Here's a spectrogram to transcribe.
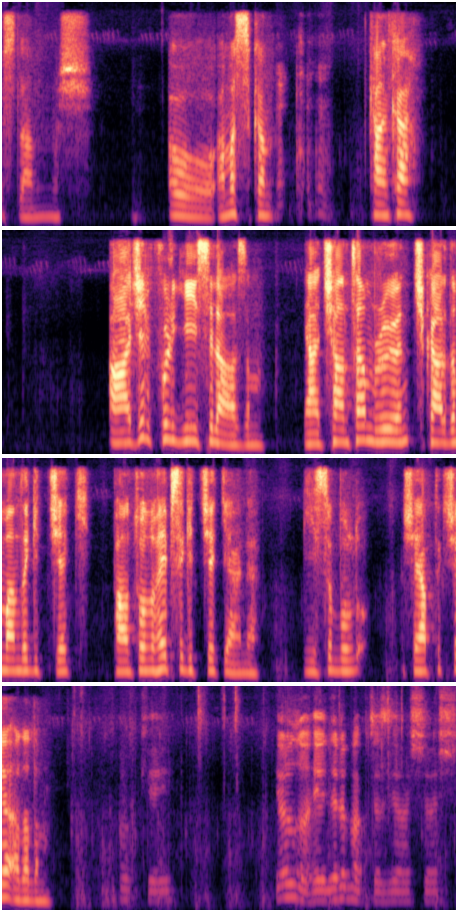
ıslanmış. Oo ama sıkam... Kanka. Acil full giysi lazım. Yani çantam ruin. Çıkardığım anda gidecek. Pantolonum hepsi gidecek yani. Giysi buldu. Şey yaptıkça alalım. Okey. Gel o zaman evlere bakacağız yavaş yavaş.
